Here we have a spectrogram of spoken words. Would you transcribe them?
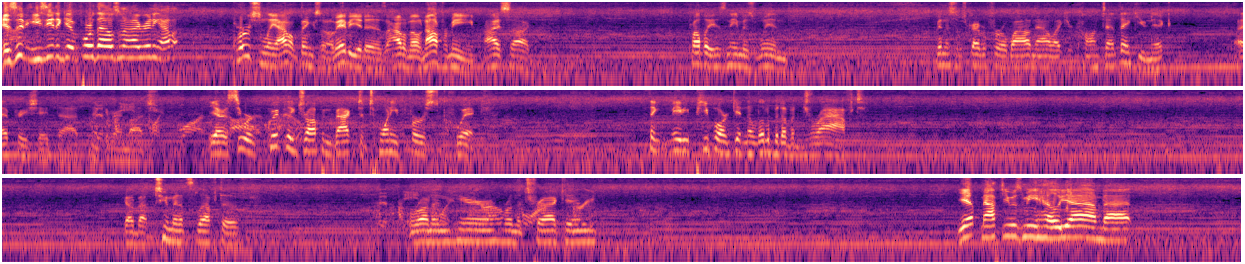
Is it easy to get 4,000 iRating? I don't, personally, I don't think so. Maybe it is. I don't know. Not for me. I suck. Probably his name is Wind. Been a subscriber for a while now. Like your content. Thank you, Nick. I appreciate that. Thank you very much. Yeah, see, we're quickly dropping back to 21st quick. I think maybe people are getting a little bit of a draft. Got about two minutes left of running here, run the track in. Yep, Matthew is me. Hell yeah, Matt.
